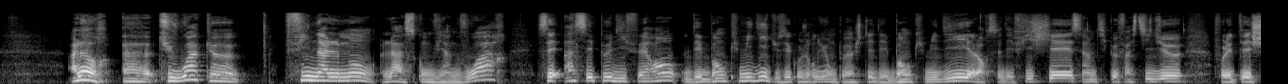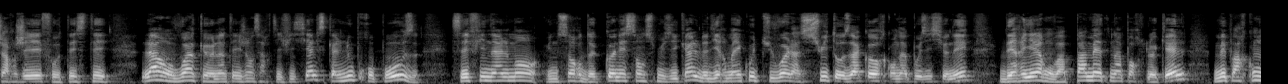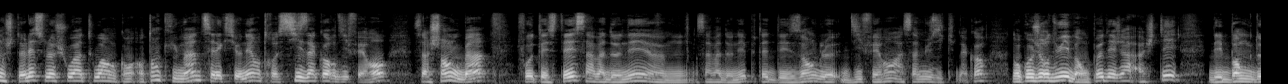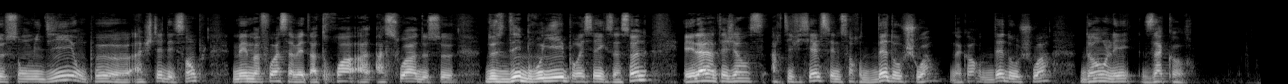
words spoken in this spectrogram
Alors, euh, tu vois que finalement, là, ce qu'on vient de voir, c'est assez peu différent des banques MIDI. Tu sais qu'aujourd'hui, on peut acheter des banques MIDI. Alors, c'est des fichiers, c'est un petit peu fastidieux. faut les télécharger, faut tester. Là, on voit que l'intelligence artificielle, ce qu'elle nous propose, c'est finalement une sorte de connaissance musicale de dire, bah, écoute, tu vois la suite aux accords qu'on a positionnés. Derrière, on va pas mettre n'importe lequel. Mais par contre, je te laisse le choix, toi, en, tant qu'humain, de sélectionner entre six accords différents, sachant que, ben, faut tester, ça va donner, euh, ça va donner peut-être des angles différents à sa musique. D'accord? Donc aujourd'hui, bah, on peut déjà acheter des banques de son MIDI, on peut euh, acheter des samples, mais ma foi, ça va être à trois, à, soi de se, de se débrouiller pour essayer que ça sonne. Et là, l'intelligence artificielle, c'est une sorte d'aide au choix, d'accord? D'aide au choix dans les accords.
